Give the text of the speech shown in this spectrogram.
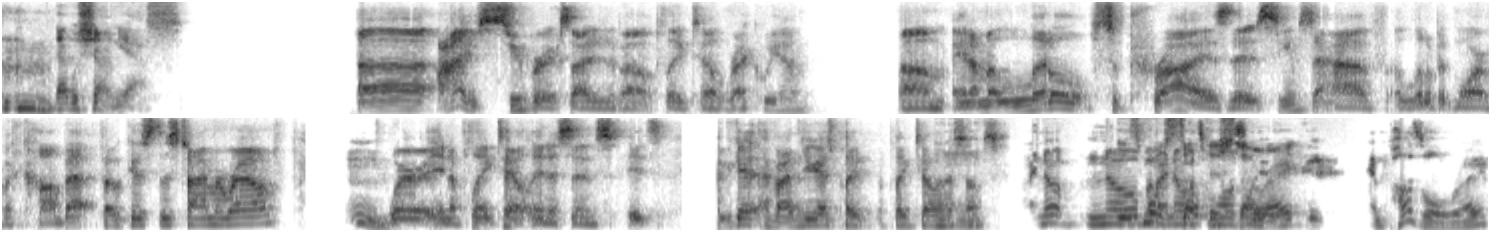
That was shown, yes. Uh, I'm super excited about Plague Tale Requiem. Um, and I'm a little surprised that it seems to have a little bit more of a combat focus this time around. Mm. Where in a Plague Tale Innocence, it's have you guys have either of you guys played a Plague Tale Mhm. Innocence? I know, no, It's but I know it's stealthish, mostly though, right? and puzzle, right?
